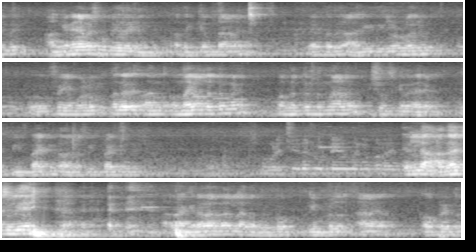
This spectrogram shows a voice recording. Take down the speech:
ഇത് അങ്ങനെയാണ് ഷൂട്ട് ചെയ്തേക്കുന്നത്. കഥയ്ക്ക് എന്താണ് വേണ്ടത്? ആ രീതിയിലുള്ളൊരു ഫ്രെയിമുകളും നല്ല നന്നായി വന്നിട്ടെന്ന് വന്നിട്ടുണ്ടെന്നാണ് വിശ്വസിക്കുന്ന കാര്യം. ഫീഡ്ബാക്ക് ഉണ്ട് നല്ല ഫീഡ്ബാക്ക് ഉണ്ട് വിളിച്ചത് ഷൂട്ട് ചെയ്തെന്നൊക്കെ പറയുന്നത് ഇല്ല അത് ആക്ച്വലി അത് അങ്ങനെ പറഞ്ഞതല്ല. നമ്മളിപ്പോ ഗിംബിൾ ഓപ്പറേറ്റർ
